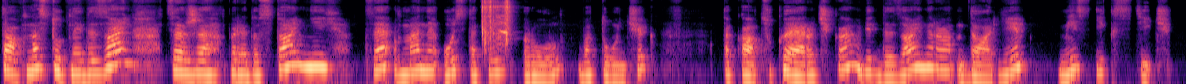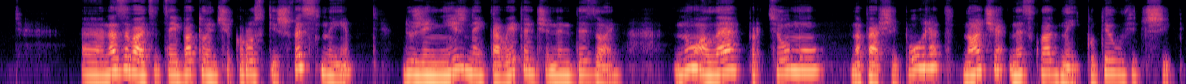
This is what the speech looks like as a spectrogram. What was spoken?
Так, наступний дизайн це вже передостанній. Це в мене ось такий рол, батончик, така цукерочка від дизайнера Дар'ї Miss X Stitch. Називається цей батончик розкіш весни, дуже ніжний та витончений дизайн. Ну, але при цьому, на перший погляд, наче не складний, буде у відшипі.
